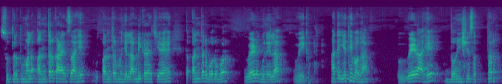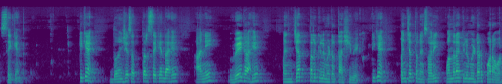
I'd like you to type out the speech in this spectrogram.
सूत्र तुम्हाला अंतर काढायचं आहे. अंतर म्हणजे लांबी काढायची आहे. तर अंतर बरोबर वेळ गुणिला वेग. आता येथे बघा वेळ आहे दोनशे सत्तर सेकंद. ठीक आहे? दोनशे सत्तर सेकंद आहे आणि वेग आहे पंच्याहत्तर किलोमीटर ताशी वेग. ठीक आहे? पंच्याहत्तर नाही सॉरी पंधरा किलोमीटर पर आवर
